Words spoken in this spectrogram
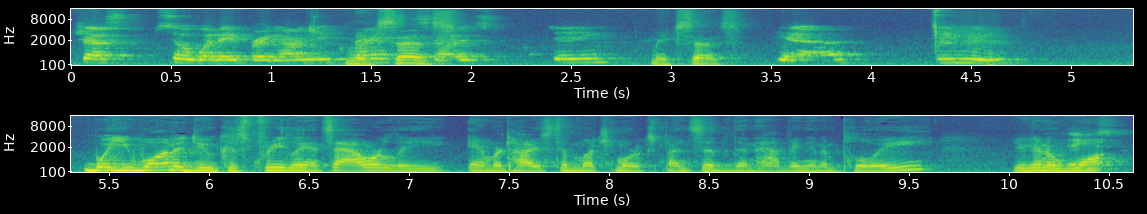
just so when I bring on new clients, sense. it's not. Makes sense. Yeah. Mm-hmm. what you want to do because freelance hourly amortized to much more expensive than having an employee you're going to want so?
